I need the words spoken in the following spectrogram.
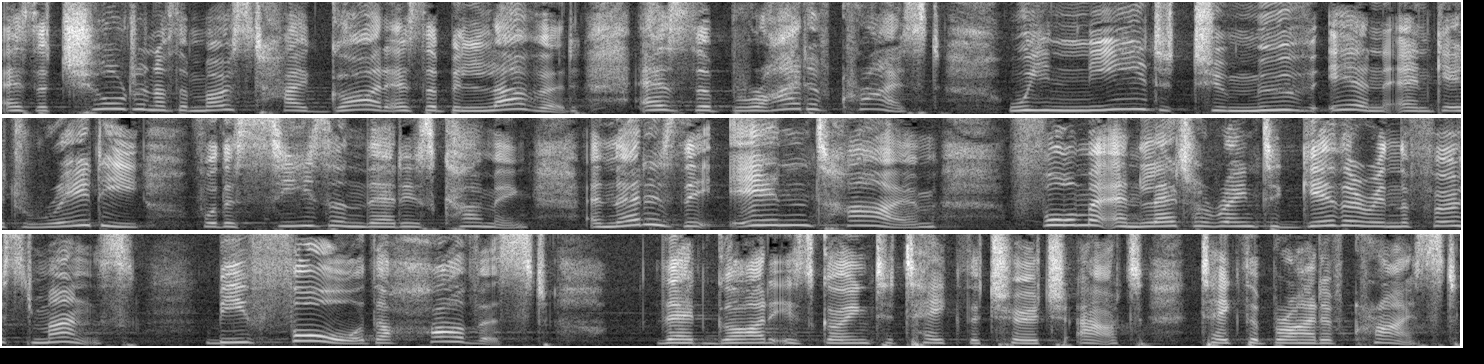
as the children of the Most High God, as the beloved, as the bride of Christ. We need to move in and get ready for the season that is coming. And that is the end time, former and latter rain together in the first months before the harvest that God is going to take the church out, take the bride of Christ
